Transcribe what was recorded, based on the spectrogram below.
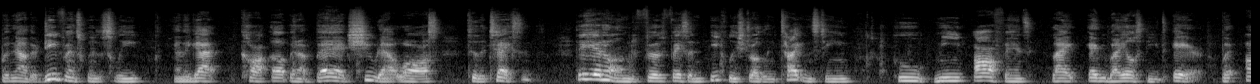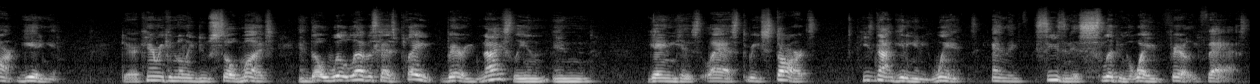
but now their defense went to sleep and they got caught up in a bad shootout loss to the Texans. They head home to face an equally struggling Titans team who need offense like everybody else needs air, but aren't getting it. Derrick Henry can only do so much, and though Will Levis has played very nicely in, in gaining his last three starts, he's not getting any wins, and the season is slipping away fairly fast.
